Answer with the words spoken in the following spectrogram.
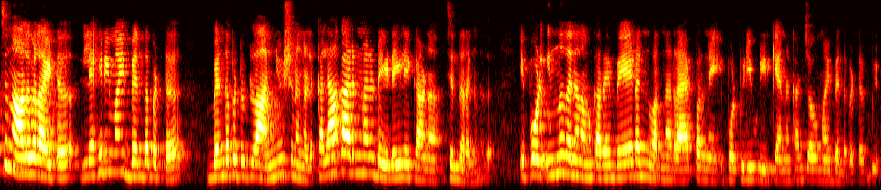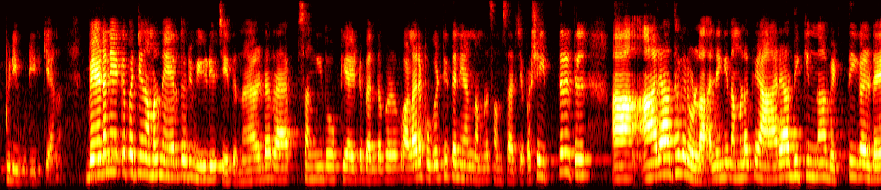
കുറച്ച് നാളുകളായിട്ട് ലഹരിയുമായി ബന്ധപ്പെട്ട് ബന്ധപ്പെട്ടിട്ടുള്ള അന്വേഷണങ്ങൾ കലാകാരന്മാരുടെ ഇടയിലേക്കാണ് ചെന്നിറങ്ങുന്നത്. ഇപ്പോൾ ഇന്ന് തന്നെ നമുക്കറിയാം വേടൻ എന്ന് പറഞ്ഞ റാപ്പറിനെ ഇപ്പോൾ പിടികൂടിയിരിക്കുകയാണ് കഞ്ചാവുമായി ബന്ധപ്പെട്ട് പിടികൂടിയിരിക്കുകയാണ്. വേടനെയൊക്കെ പറ്റി നമ്മൾ നേരത്തെ ഒരു വീഡിയോ ചെയ്തിരുന്നു. അയാളുടെ റാപ്പ് സംഗീതമൊക്കെ ആയിട്ട് ബന്ധപ്പെട്ട് വളരെ പുകഴ്ത്തി തന്നെയാണ് നമ്മൾ സംസാരിച്ചത്. പക്ഷേ ഇത്തരത്തിൽ ആരാധകരുള്ള അല്ലെങ്കിൽ നമ്മളൊക്കെ ആരാധിക്കുന്ന വ്യക്തികളുടെ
